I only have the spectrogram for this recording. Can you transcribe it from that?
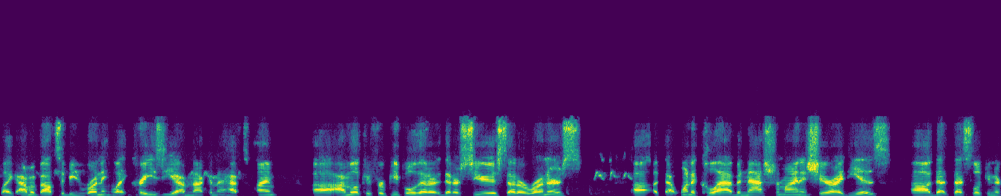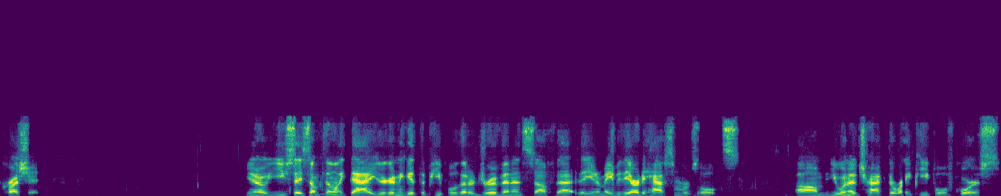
Like I'm about to be running like crazy. I'm not gonna have time. Uh, I'm looking for people that are that are serious, that are runners, uh, that want to collab and mastermind and share ideas. Uh, that that's looking to crush it you know, you say something like that, you're going to get the people that are driven and stuff that, you know, maybe they already have some results. Um, you want to attract the right people, of course.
